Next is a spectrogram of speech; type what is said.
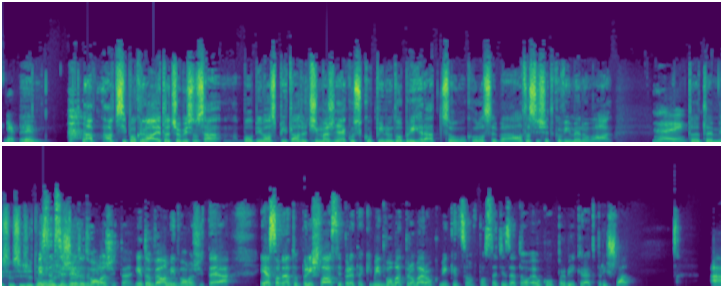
Ďakujem. Hej. A, a si pokryla aj to, čo by som sa bol býval spýtal, že či máš nejakú skupinu dobrých radcov okolo seba, ale to si všetko vymenovala. Hej. To, to je, myslím si, že dôležité. Myslím si, že je to dôležité. Je to veľmi dôležité a ja som na to prišla asi pred takými dvoma, troma rokmi, keď som v podstate za tou Eukou prvýkrát prišla. A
